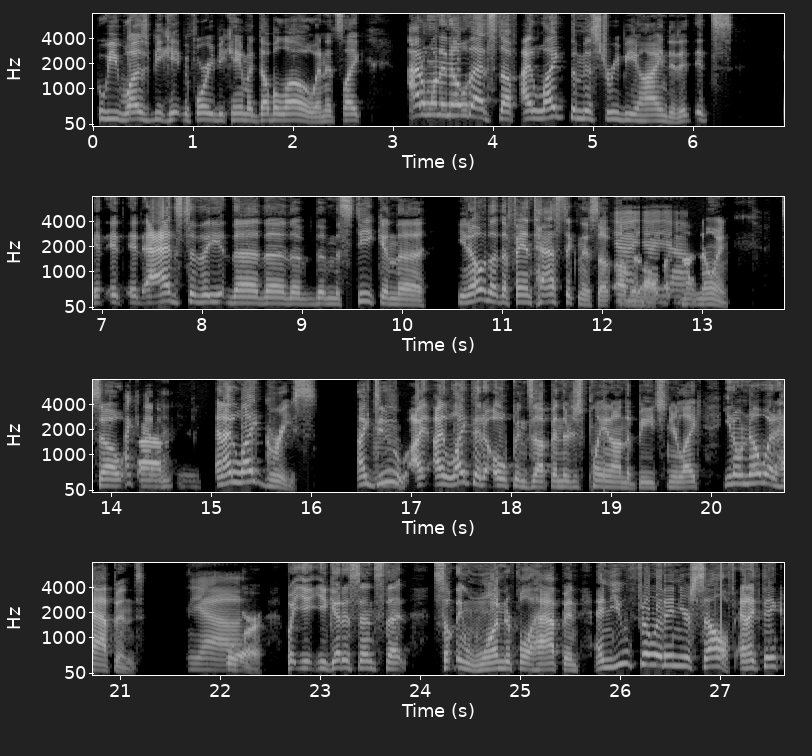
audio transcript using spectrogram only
who he was beca- before he became a double O. And it's like, I don't want to know that stuff. I like the mystery behind it. it it's it, it it adds to the the the the the mystique and the you know the the fantasticness of, of it yeah, all, but yeah. not knowing. So um, and I like Grease. I do. Mm. I, I like that it opens up and they're just playing on the beach and you're like, you don't know what happened Yeah. before. But you, you get a sense that something wonderful happened and you fill it in yourself. And I think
